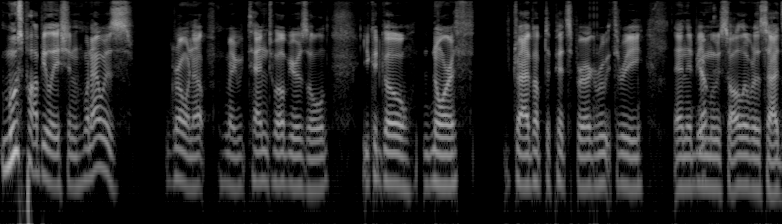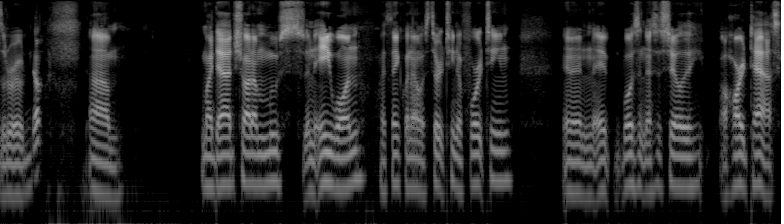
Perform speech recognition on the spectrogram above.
moose population, when I was growing up, maybe 10, 12 years old, you could go north, drive up to Pittsburg, Route 3, and there'd be Yep. moose all over the sides of the road. Yep. Um, my dad shot a moose in A1, I think, when I was 13 or 14. And it wasn't necessarily a hard task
